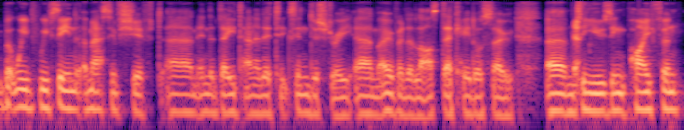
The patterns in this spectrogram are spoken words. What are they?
but we've we've seen a massive shift um, in the data analytics industry um, over the last decade or so um, to using Python.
